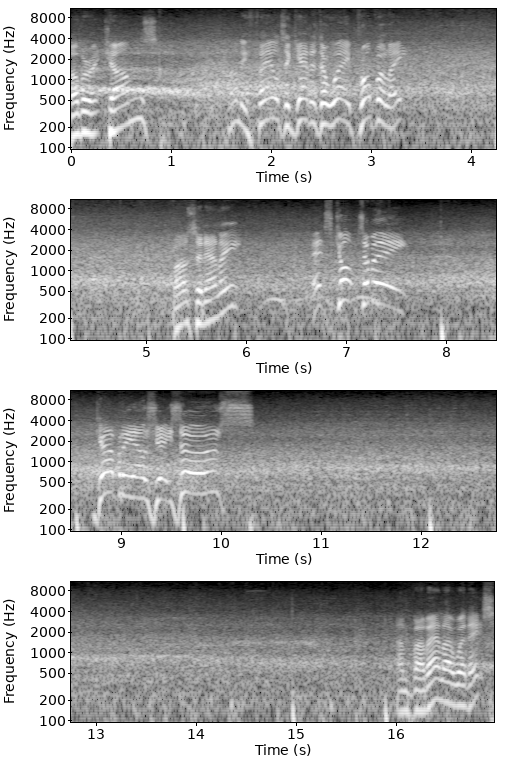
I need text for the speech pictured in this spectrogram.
Over it comes. Well, he failed to get it away properly. Martinelli. It's got to be. Gabriel Jesus. And Varela with it.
